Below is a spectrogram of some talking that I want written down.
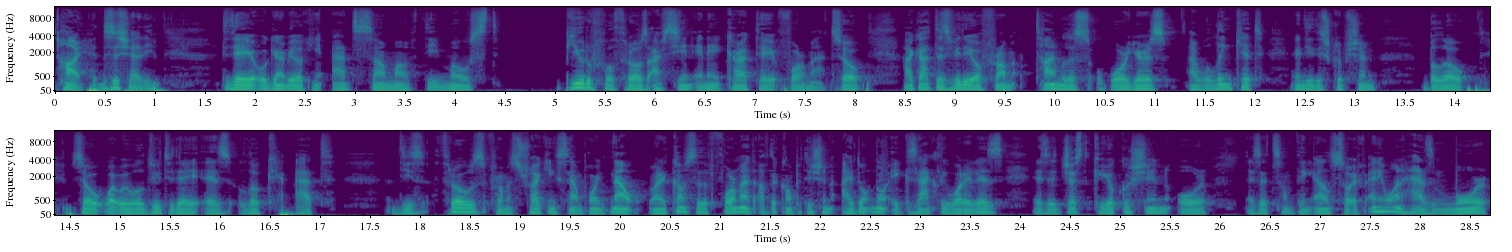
Hi, this is Shadi. Today we're going to be looking at some of the most beautiful throws I've seen in a karate format. So I got this video from Timeless Warriors. I will link it in the description below. So what we will do today is look at these throws from a striking standpoint. Now, when it comes to the format of the competition, I don't know exactly what it is. Is it just Kyokushin or is it something else? So if anyone has more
